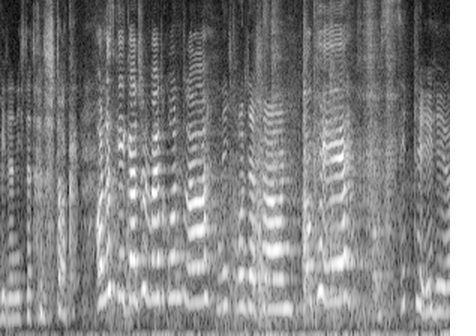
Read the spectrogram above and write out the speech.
Schon wieder nicht der dritte Stock. Und es geht ganz schön weit runter. Nicht runterschauen. Okay. Wo sind wir hier?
